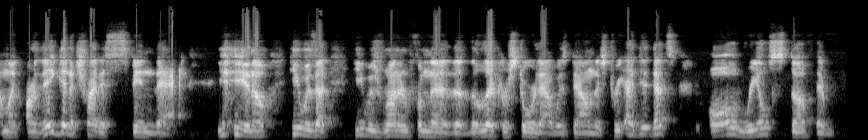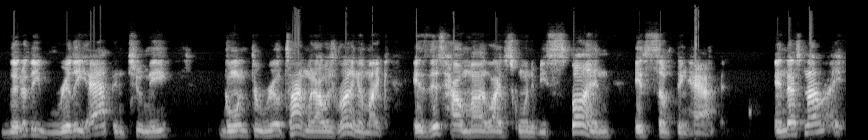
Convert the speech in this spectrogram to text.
I'm like, are they gonna try to spin that? You know, he was at he was running from the, the the liquor store that was down the street. I did that's all real stuff that literally really happened to me going through real time when I was running. I'm like, is this how my life's going to be spun if something happened? And that's not right.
